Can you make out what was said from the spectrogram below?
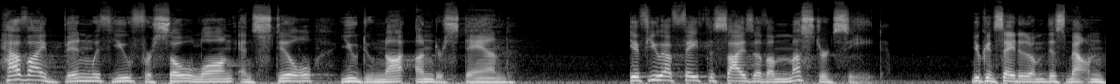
Have I been with you for so long and still you do not understand? If you have faith the size of a mustard seed, you can say to them, This mountain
